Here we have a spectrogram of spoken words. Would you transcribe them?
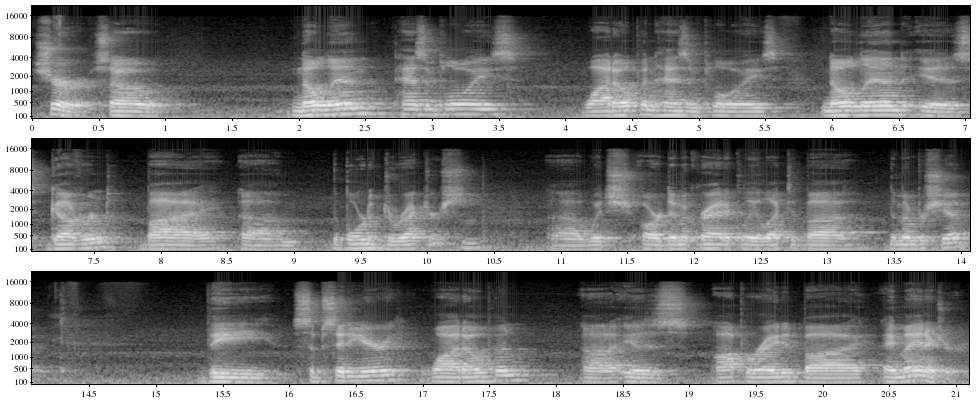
Sure. So, Nolin has employees. Wide Open has employees. Nolin is governed by um, the board of directors, uh, which are democratically elected by the membership. The subsidiary, Wide Open, uh, is operated by a manager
